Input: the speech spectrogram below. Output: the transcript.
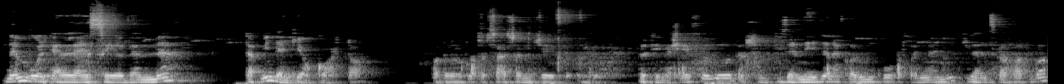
Nem volt ellenszél benne, tehát mindenki akarta a dolgot, a 135 éves évfordulót, azt hiszem 14 zenekarunk volt, vagy mennyi, 96-ban.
